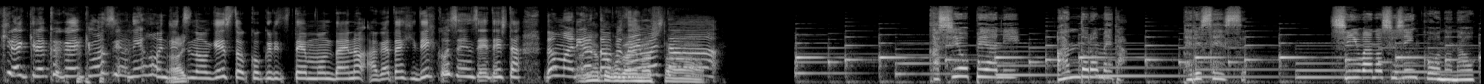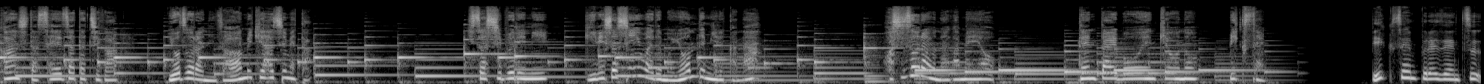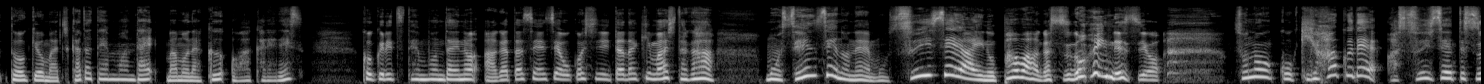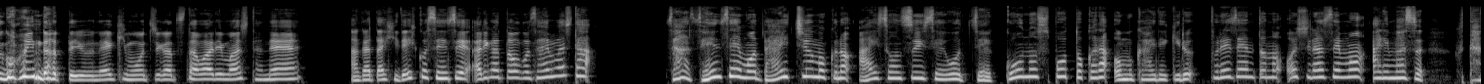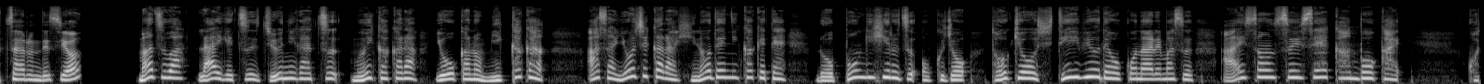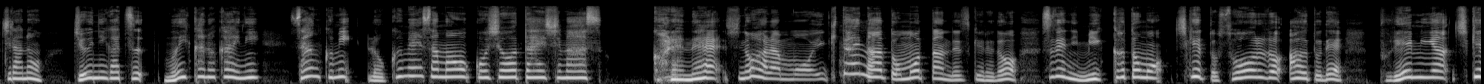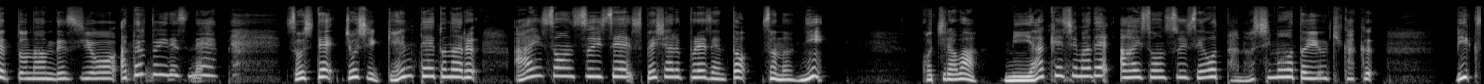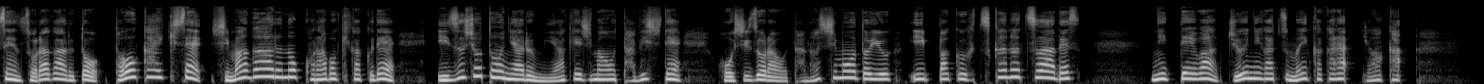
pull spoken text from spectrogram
キラキラ輝きますよね 本日のゲスト、国立天文台の阿賀田秀彦先生でしたどうもありがとうございましたありがとうございましたカシオペアにアンドロメダ、ペルセウス。神話の主人公の名を冠した星座たちが夜空にざわめき始めた。久しぶりにギリシャ神話でも読んでみるかな。星空を眺めよう。天体望遠鏡のビクセン。ビクセンプレゼンツ東京街角天文台まもなくお別れです。国立天文台の阿賀田先生お越しいただきましたがもう先生のねもう水星愛のパワーがすごいんですよ。そのこう気迫であ水星ってすごいんだっていうね気持ちが伝わりましたね。阿賀田秀彦先生ありがとうございました。さあ先生も大注目のアイソン彗星を絶好のスポットからお迎えできるプレゼントのお知らせもあります。二つあるんですよ。まずは来月12月6日から8日の3日間、朝4時から日の出にかけて六本木ヒルズ屋上東京シティビューで行われますアイソン彗星観望会。こちらの12月6日の会に3組6名様をご招待します。これね、篠原も行きたいなと思ったんですけれど、すでに3日ともチケットソールドアウトで、プレミアチケットなんですよ。当たるといいですね。そして女子限定となるアイソン彗星スペシャルプレゼントその2。こちらは三宅島でアイソン彗星を楽しもうという企画。ビクセン空ガールと東海汽船島ガールのコラボ企画で伊豆諸島にある三宅島を旅して星空を楽しもうという一泊二日のツアーです。日程は12月6日から8日。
